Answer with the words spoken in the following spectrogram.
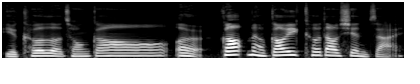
也刻了，从高二高没有高一刻到现在，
